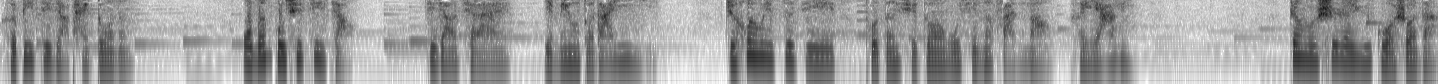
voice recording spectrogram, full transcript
何必计较太多呢？我们不去计较，计较起来也没有多大意义。只会为自己徒增许多无形的烦恼和压力。正如诗人雨果说的：“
